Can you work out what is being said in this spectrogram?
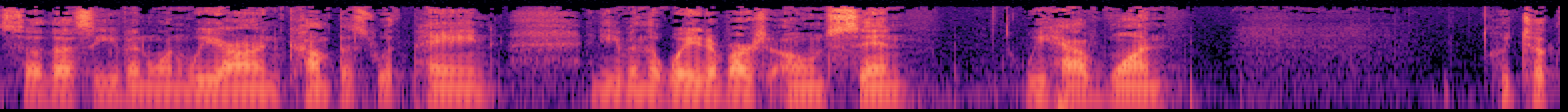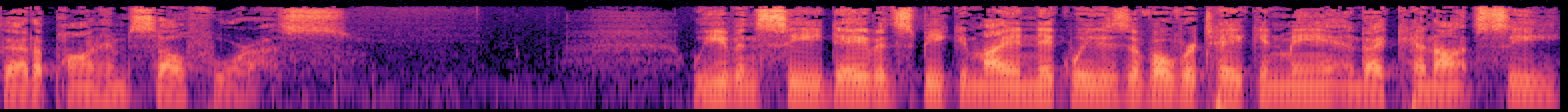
And so, thus, even when we are encompassed with pain and even the weight of our own sin, we have one who took that upon himself for us. We even see David speaking, My iniquities have overtaken me, and I cannot see.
